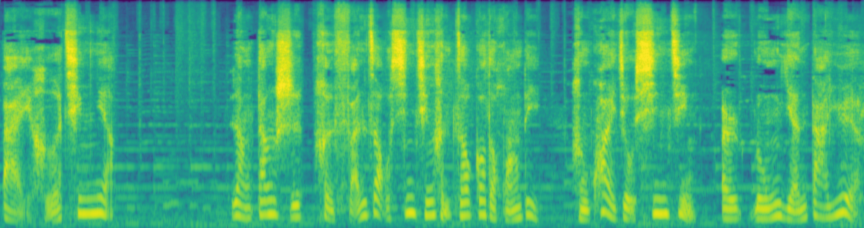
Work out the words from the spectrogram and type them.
百合清酿，让当时很烦躁、心情很糟糕的皇帝。很快就心静而龙颜大悦了，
